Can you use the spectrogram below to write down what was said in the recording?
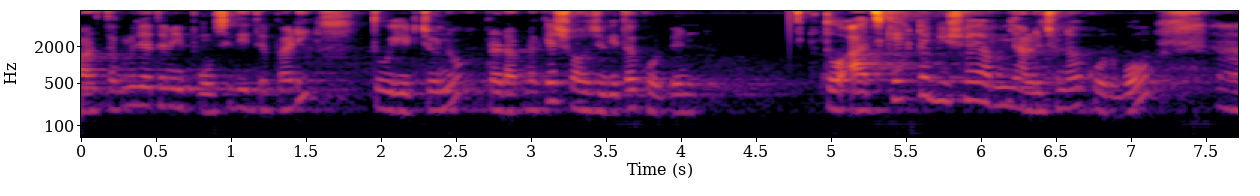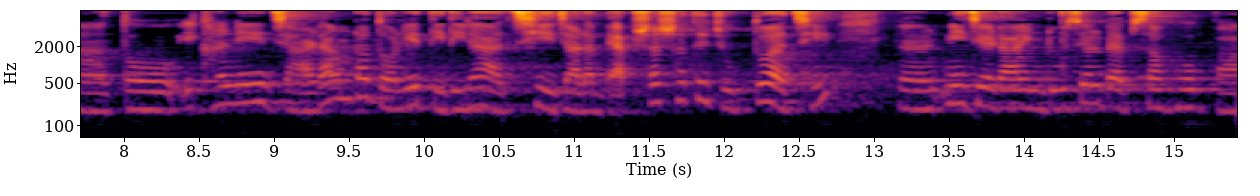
বার্তাগুলো যাতে আমি পৌঁছে দিতে পারি, তো এর জন্য আপনারা আপনাকে সহযোগিতা করবেন। তো আজকে একটা বিষয় আমি আলোচনা করব। তো এখানে যারা আমরা দলের দিদিরা আছি, যারা ব্যবসার সাথে যুক্ত আছি নিজেরা ইন্ডিভিজুয়াল ব্যবসা হোক বা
